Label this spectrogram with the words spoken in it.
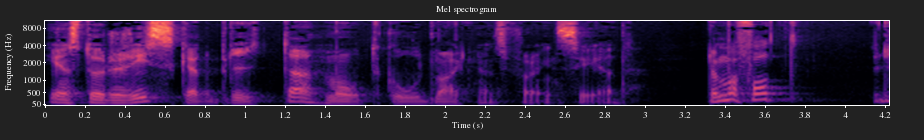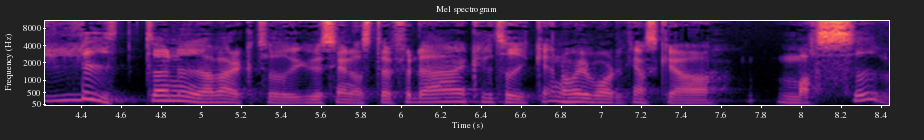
är en större risk att bryta mot god marknadsföringssed? De har fått lite nya verktyg det senaste för den här kritiken har ju varit ganska massiv.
